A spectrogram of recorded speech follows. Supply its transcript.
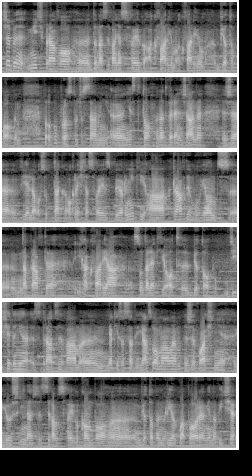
żeby mieć prawo e, do nazywania swojego akwarium akwarium biotopowym. Bo po prostu czasami jest to nadwyrężane, że wiele osób tak określa swoje zbiorniki, a prawdę mówiąc, naprawdę ich akwaria są dalekie od biotopu. Dziś jedynie zdradzę Wam, jakie zasady ja złamałem, że właśnie już nie nazywam swojego combo e, biotopem Rio Guapore, mianowicie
